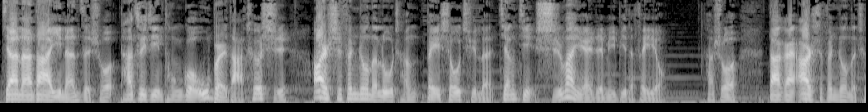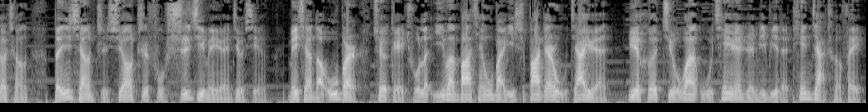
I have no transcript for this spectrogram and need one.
加拿大一男子说，他最近通过 Uber 打车时，二十分钟的路程被收取了将近十万元人民币的费用。他说：“大概二十分钟的车程，本想只需要支付十几美元就行，没想到 Uber 却给出了一万八千五百一十八点五加元，约合九万五千元人民币的天价车费。”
